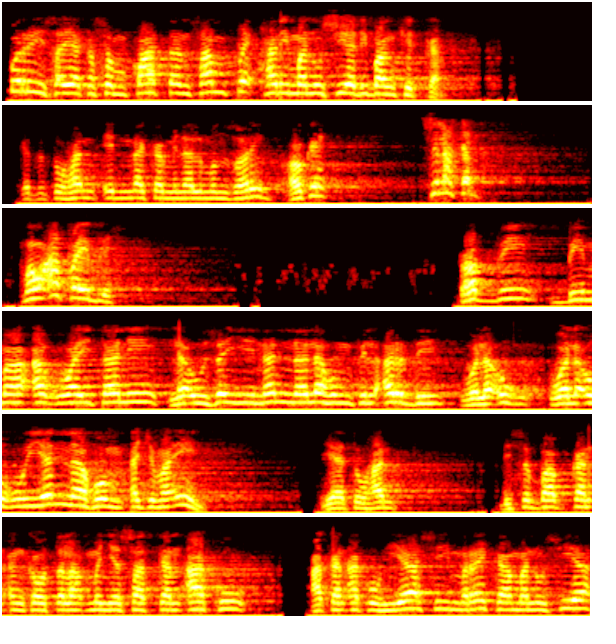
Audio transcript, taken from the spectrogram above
beri saya kesempatan sampai hari manusia dibangkitkan. Kata Tuhan, innaka minal munzarin. Oke, okay. silakan. Mau apa iblis? Rabbi bima aghwaytani la uzayyinanna lahum fil ardi wa la ajma'in. Ya Tuhan, disebabkan engkau telah menyesatkan aku, akan aku hiasi mereka manusia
